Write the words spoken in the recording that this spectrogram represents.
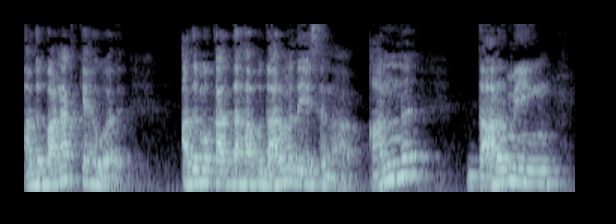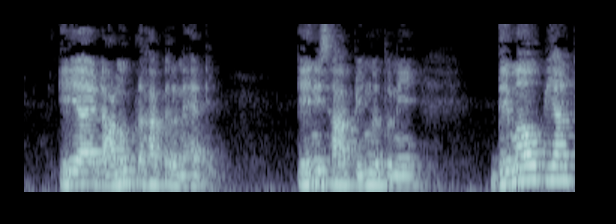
අද බණක් ඇහුවද. අද මොකක් දහපු ධර්ම දේශනාව අන්න ධර්මයෙන් ඒ අයට අනුග්‍රහ කරන හැටි. ඒ නිසා පිංහතුනේ දෙමව්පියන්ට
